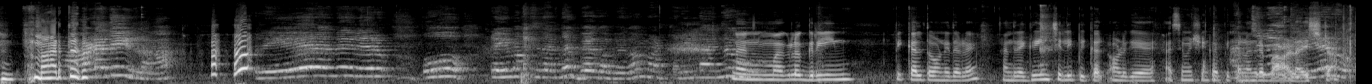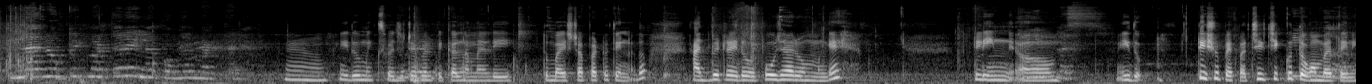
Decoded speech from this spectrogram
ಮಾಡ್ತಾರೆ. ನನ್ನ ಮಗಳು ಗ್ರೀನ್ ಪಿಕಲ್ ತೊಗೊಂಡಿದ್ದಾಳೆ. ಅಂದರೆ ಗ್ರೀನ್ ಚಿಲ್ಲಿ ಪಿಕಲ್ ಅವಳಿಗೆ ಹಸಿಮೆಣಸಿನ್ಕಾಯಿ ಪಿಕಲ್ ಅಂದರೆ ಭಾಳ ಇಷ್ಟ ಇಲ್ಲಾಂದ್ರೆ ಉಪ್ಪಿಟ್ಟು ಮಾಡ್ತಾರೆ ಇಲ್ಲ ಪೊಂಗಲ್ ಮಾಡ್ತಾರೆ ಹ್ಮ್, ಇದು ಮಿಕ್ಸ್ ವೆಜಿಟೇಬಲ್ ಪಿಕಲ್ ನಮ್ಮಲ್ಲಿ ತುಂಬ ಇಷ್ಟಪಟ್ಟು ತಿನ್ನೋದು. ಅದು ಬಿಟ್ಟರೆ ಇದು ಪೂಜಾ ರೂಮ್ಗೆ ಕ್ಲೀನ್ ಇದು ಟಿಶ್ಯೂ ಪೇಪರ್ ಚಿಕ್ಕ ಚಿಕ್ಕದು ತೊಗೊಂಬರ್ತೀನಿ.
